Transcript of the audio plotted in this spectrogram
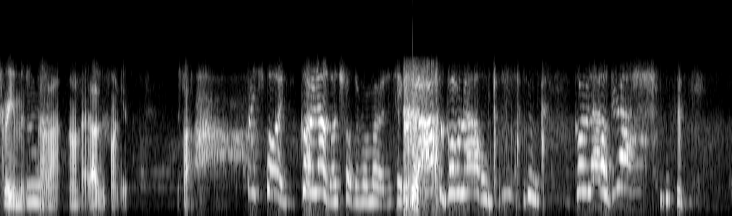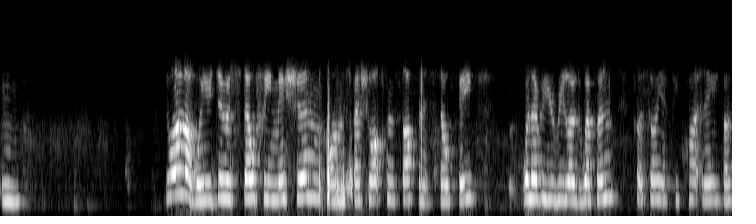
scream and No. like that. Okay, that'd be funny. It's like. Been spotted. Go loud. I shot the remote of the TV. ah, go loud. go loud. Ah. mm. Do I love when you do a stealthy mission on special ops and stuff and it's stealthy? whenever you reload a weapon, so sorry, you have to be quiet and he goes,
